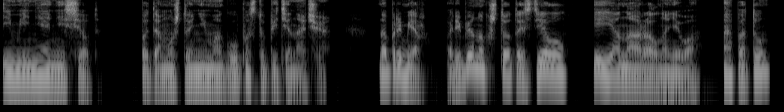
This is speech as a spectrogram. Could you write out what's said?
и меня несет, потому что не могу поступить иначе. Например, ребенок что-то сделал, и я наорал на него, а потом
